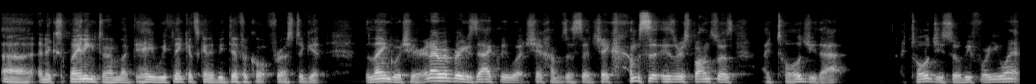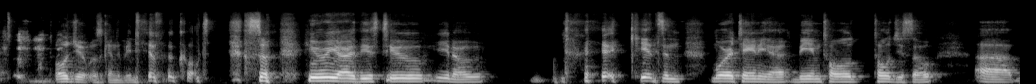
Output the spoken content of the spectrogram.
uh, and explaining to him like, "Hey, we think it's going to be difficult for us to get the language here." And I remember exactly what Sheikh Hamza said. Sheikh Hamza, his response was, "I told you that. I told you so before you went. I told you it was going to be difficult." So here we are, these two, you know, kids in Mauritania being told, "Told you so." Uh,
